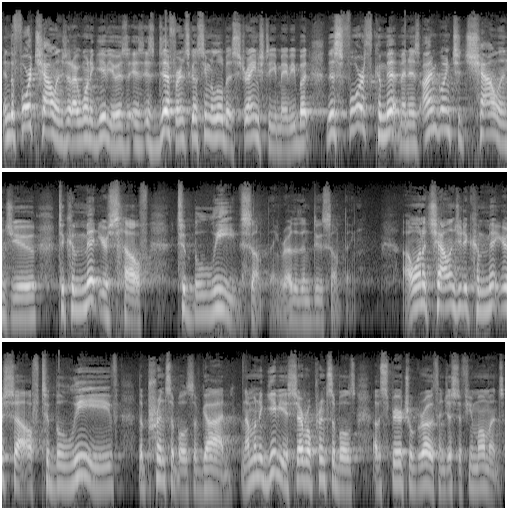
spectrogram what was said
And the fourth challenge that I want to give you is, is, is, different. It's going to seem a little bit strange to you, maybe, but this fourth commitment is I'm going to challenge you to commit yourself to believe something rather than do something. I want to challenge you to commit yourself to believe the principles of God. And I'm going to give you several principles of spiritual growth in just a few moments.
